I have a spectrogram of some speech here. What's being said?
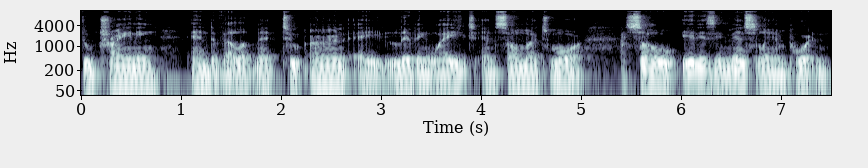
through training and development to earn a living wage and so much more. So it is immensely important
